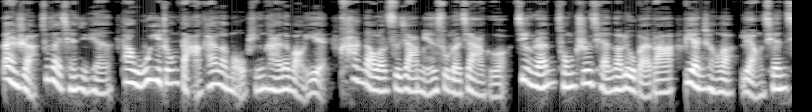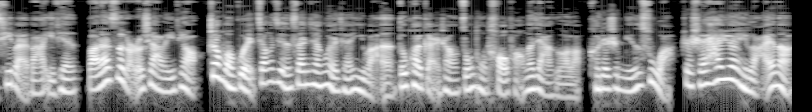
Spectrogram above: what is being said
但是啊，就在前几天，他无意中打开了某平台的网页，看到了自家民宿的价格，竟然从之前的六百八变成了两千七百八一天，把他自个儿都吓了一跳。这么贵，将近三千块钱一晚，都快赶上总统套房的价格了。可这是民宿啊，这谁还愿意来呢？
